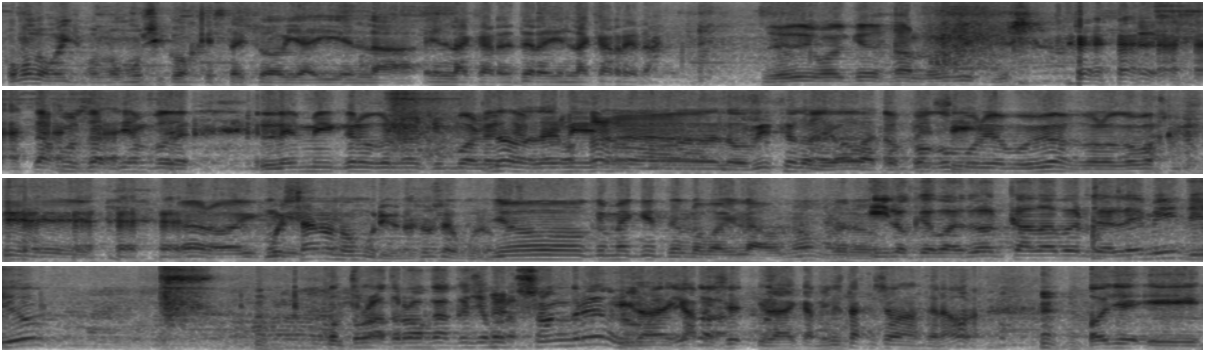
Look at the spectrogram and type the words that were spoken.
¿Cómo lo veis vos, los músicos que estáis todavía ahí en la, en la carretera y en la carrera? Yo digo, hay que dejar los vicios. Estamos a tiempo de... Lemmy creo que no es un buen No, ejemplo. Lemmy no, los vicios los llevaba a tope, Tampoco sí. murió muy viejo, lo que pasa que... Claro, hay Muy sano no murió, eso seguro. Yo que me quiten lo bailado, ¿no? Pero... Y lo que valió el cadáver de Lemmy, tío, con toda la droga que lleva la sangre. Y no la, me de digas. camiseta, y la de camisetas que se van a hacer ahora. Oye, y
